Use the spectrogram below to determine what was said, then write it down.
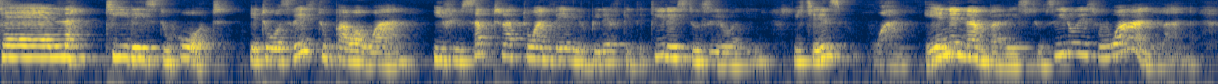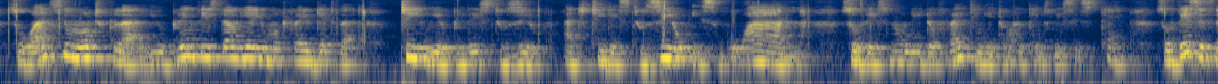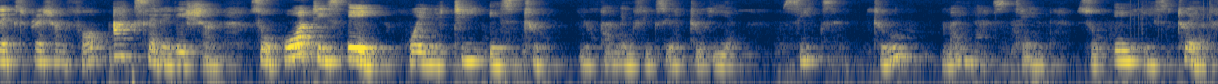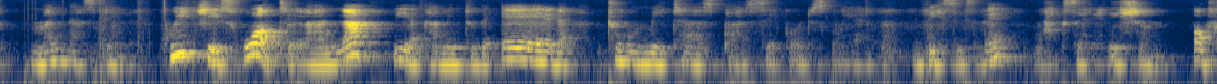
10 t raised to what? It was raised to power 1 if you subtract 1 there you'll be left with t raised to 0 again which is 1 any number raised to 0 is 1 land so once you multiply you bring this down here you multiply you get that t will be raised to 0 and t raised to 0 is 1 so there's no need of writing it. 1 times this is 10 so this is the expression for acceleration. So what is A when t is 2? You come and fix your 2 here. 6, 2, minus 10. So A is 12 minus 10. Which is what, Lana? We are coming to the end. 2 meters per second squared. This is the acceleration of.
